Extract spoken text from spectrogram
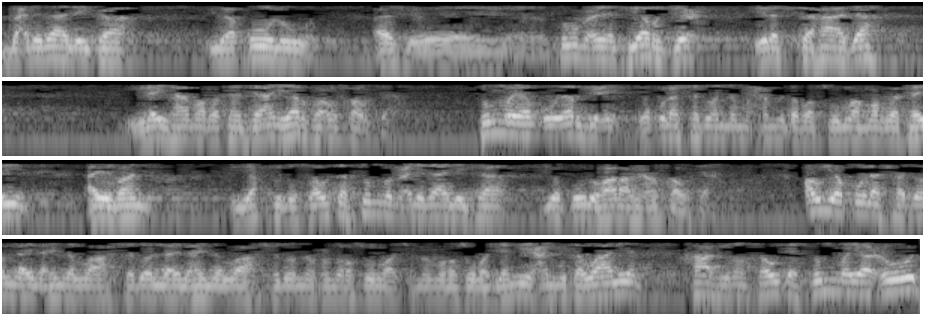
بعد ذلك يقول ثم بعد ذلك يرجع إلى الشهادة إليها مرة ثانية يرفع صوته. ثم يقول يرجع يقول أشهد أن محمدا رسول الله مرتين أيضا يخفض صوته ثم بعد ذلك يقولها رافعا صوته. أو يقول أشهد أن لا إله إلا الله أشهد أن لا إله إلا الله أشهد أن محمدا رسول الله أشهد أن رسول الله جميعا متواليا خافضا صوته ثم يعود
